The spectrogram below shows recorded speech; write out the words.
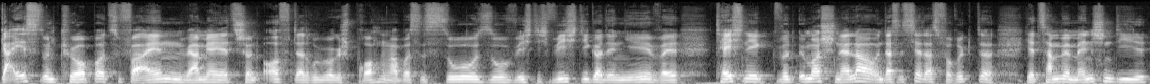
Geist und Körper zu vereinen. Wir haben ja jetzt schon oft darüber gesprochen, aber es ist so, so wichtig, wichtiger denn je, weil Technik wird immer schneller und das ist ja das Verrückte. Jetzt haben wir Menschen, die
